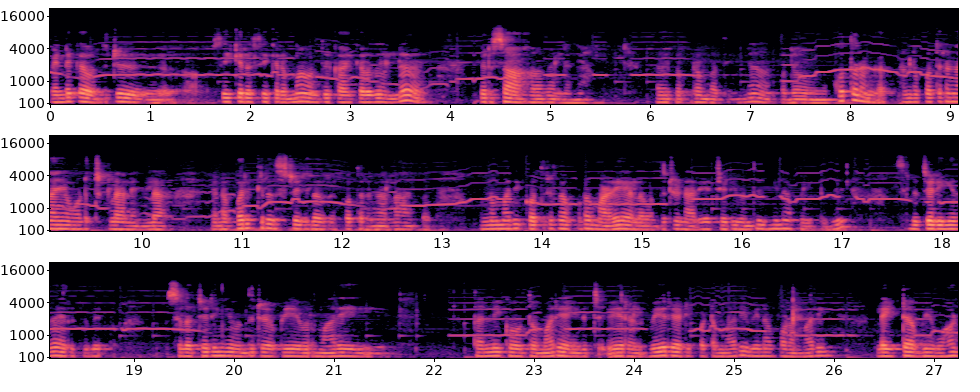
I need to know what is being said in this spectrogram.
வெண்டைக்காய் வந்துட்டு சீக்கிரம் சீக்கிரமாக வந்து காய்க்கிறதும் இல்லை பெருசாக ஆகிறதும் இல்லைங்க. அதுக்கப்புறம் பார்த்திங்கன்னா கொஞ்சம் கொத்தரங்காய். அந்த கொத்தரங்காயை உடச்சிக்கலாம் இல்லைங்களா? ஏன்னா பறிக்கிற ஸ்டேஜில் இருக்கிற கொத்தரங்காய்லாம் இப்போ இந்த மாதிரி கத்திரிக்காய் கூட மழையால் வந்துட்டு நிறைய செடி வந்து வீணாக போயிட்டுது. சில செடிங்க தான் இருக்குது. சில செடிங்க வந்துட்டு அப்படியே ஒரு மாதிரி தண்ணி கோத்த மாதிரி ஆகிடுச்சு வேர் வேர் அடிப்பட்ட மாதிரி வீணாக போன மாதிரி லைட்டாக அப்படியே வாட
